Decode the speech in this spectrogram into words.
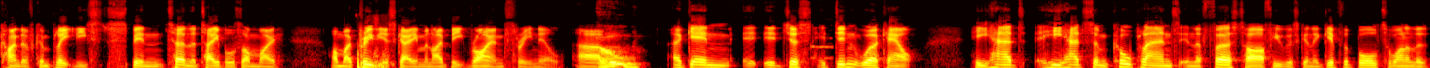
kind of completely spin turn the tables on my on my previous game and I beat Ryan 3-0. Um oh, again, it, it just it didn't work out. He had he had some cool plans in the first half. He was going to give the ball to one of the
